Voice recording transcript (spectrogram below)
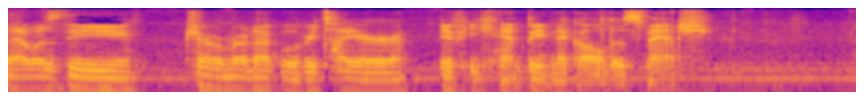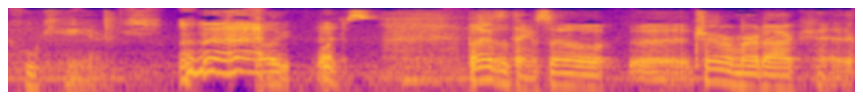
that was the Trevor Murdoch will retire if he can't beat Nick Aldis match. Who cares? well. But that's the thing. So uh, Trevor Murdoch, uh,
